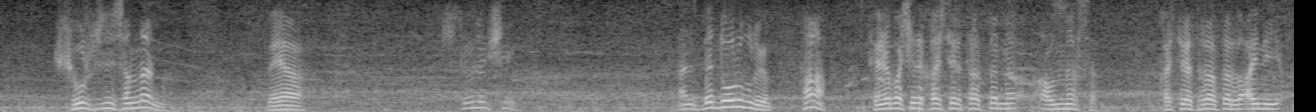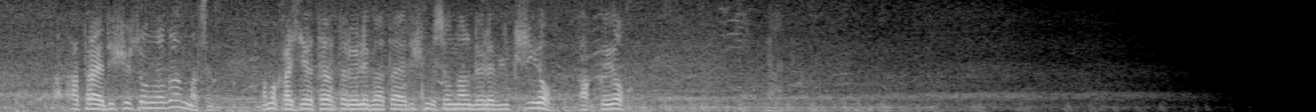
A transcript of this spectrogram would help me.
Şuursuz insanlar mı? Veya işte öyle bir şey. Yani ben doğru buluyorum. Ha Fenerbahçe'de Kayseri taraftarına alınmazsa, Kayseri taraftarı da aynı hataya düşürse onlar da almasın. Ama Kayseri taraftarı öyle bir hataya düşmüyorsa onların da öyle bir lüksü yok, hakkı yok.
